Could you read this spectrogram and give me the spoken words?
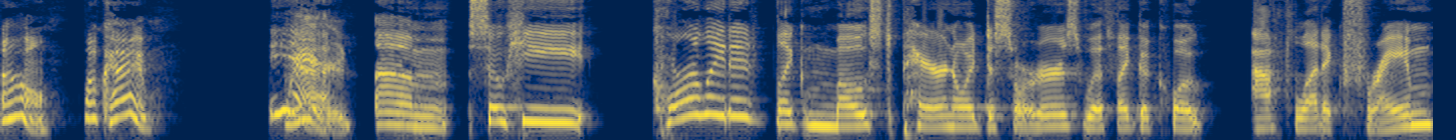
Oh, okay. Yeah. Weird. Um, so he correlated like most paranoid disorders with like a quote athletic frame,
